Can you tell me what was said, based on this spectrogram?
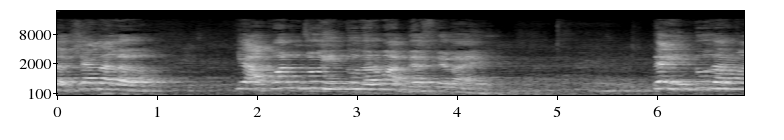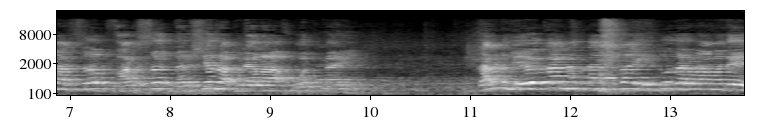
लक्षात आलं की आपण जो हिंदू धर्म अभ्यासलेला आहे त्या हिंदू धर्माचं फारसं दर्शन आपल्याला होत नाही. कारण विवेकानंदांचा हिंदू धर्मामध्ये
